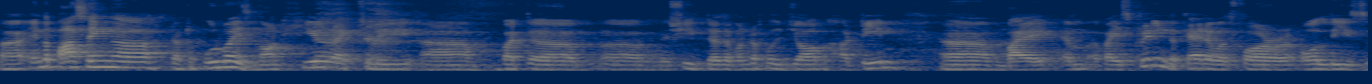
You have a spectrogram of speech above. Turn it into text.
Uh, in the passing, uh, Dr. Purva is not here actually, but she does a wonderful job. Her team by um, by screening the cadavers for all these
